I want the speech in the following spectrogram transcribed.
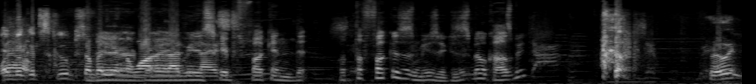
well, if they could scoop somebody in the water, Brian, that'd be we nice. escaped fucking. What the fuck is this music? Is this Bill Cosby? Really?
